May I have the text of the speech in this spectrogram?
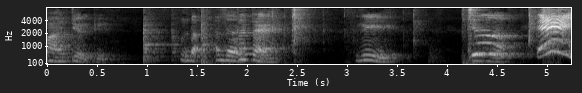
മാറ്റി വെക്ക് ഉണ്ട്, ത്രീ ടു ഏയ്,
